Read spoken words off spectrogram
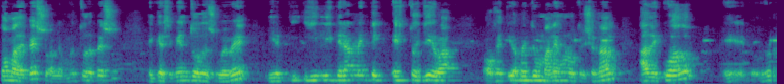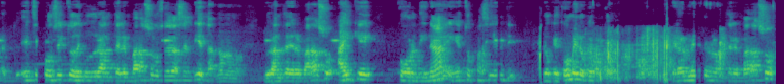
toma de peso, al aumento de peso, el crecimiento de su bebé y, literalmente esto lleva objetivamente un manejo nutricional adecuado. Eh, este concepto de que durante el embarazo no se debe hacer dieta, no, no, no. Durante el embarazo hay que coordinar en estos pacientes lo que come y lo que no come. Literalmente durante el embarazo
